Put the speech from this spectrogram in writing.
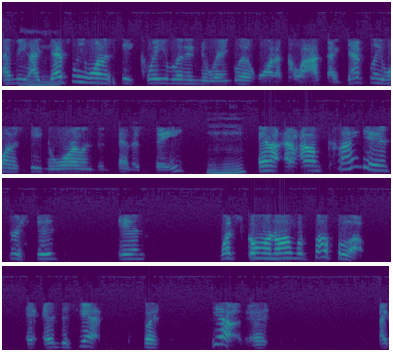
I mean, I definitely want to see Cleveland and New England at one o'clock. I definitely want to see New Orleans and Tennessee, Mm-hmm. and I, I'm kind of interested in what's going on with Buffalo and, and the Jets. But yeah, uh, I,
